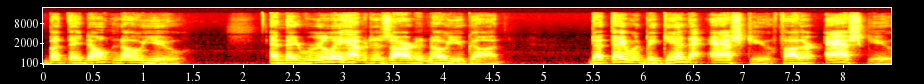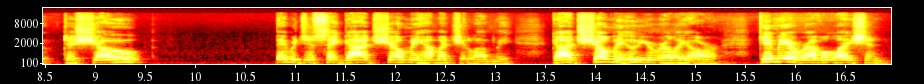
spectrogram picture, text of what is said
but they don't know you, and they really have a desire to know you, God, that they would begin to ask you, Father, ask you to show. They would just say, God, show me how much you love me. God, show me who you really are. Give me a revelation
